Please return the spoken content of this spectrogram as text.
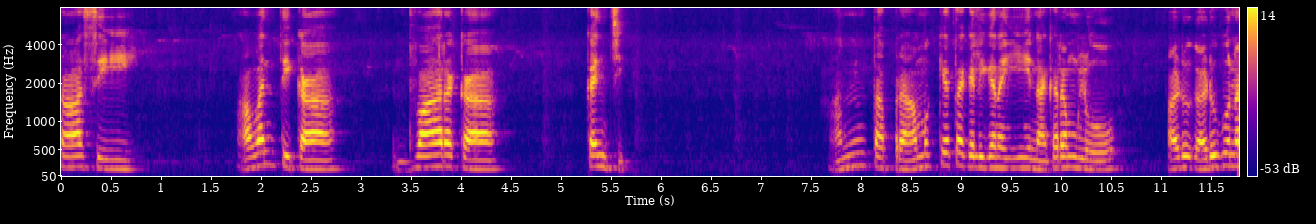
కాశీ అవంతిక ద్వారక కంచి. అంత ప్రాముఖ్యత కలిగిన ఈ నగరంలో అడుగడుగున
